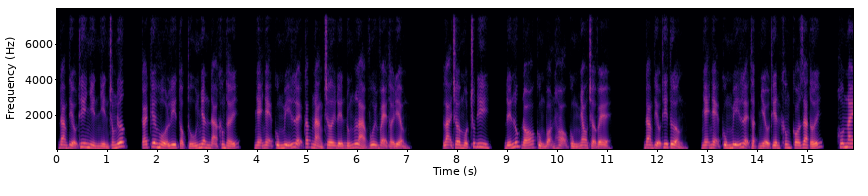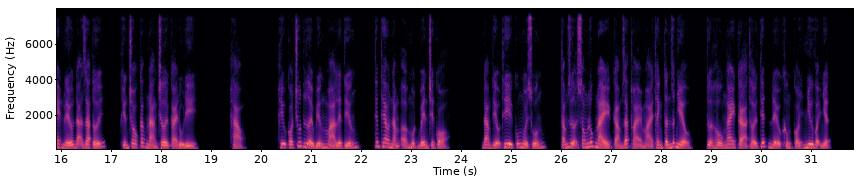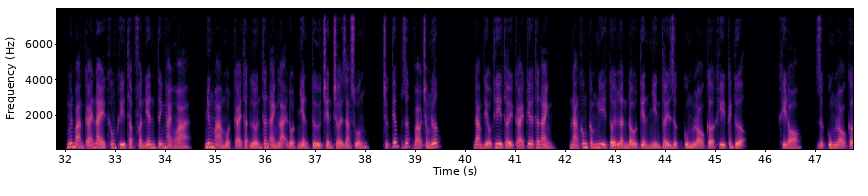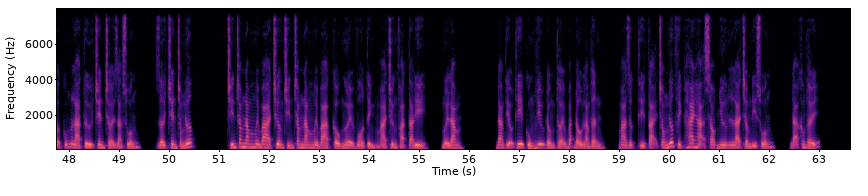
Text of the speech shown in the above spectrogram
Đàm tiểu thi nhìn nhìn trong nước, cái kia hồ ly tộc thú nhân đã không thấy, nhẹ nhẹ cùng Mỹ lệ các nàng chơi đến đúng là vui vẻ thời điểm. Lại chờ một chút đi, đến lúc đó cùng bọn họ cùng nhau trở về. Đàm tiểu thi tưởng, nhẹ nhẹ cùng Mỹ lệ thật nhiều thiên không có ra tới, hôm nay nếu đã ra tới, khiến cho các nàng chơi cái đủ đi. Hảo. Hiệu có chút lười biếng mà lên tiếng, tiếp theo nằm ở một bên trên cỏ. Đàm tiểu thi cũng ngồi xuống, tắm rửa xong lúc này cảm giác thoải mái thanh tân rất nhiều, tựa hồ ngay cả thời tiết đều không có như vậy nhiệt. Nguyên bản cái này không khí thập phần yên tĩnh hài hòa, nhưng mà một cái thật lớn thân ảnh lại đột nhiên từ trên trời giáng xuống, trực tiếp rớt vào trong nước. Đàm tiểu thi thấy cái kia thân ảnh, nàng không cấm nghĩ tới lần đầu tiên nhìn thấy rực cùng lỏ cờ khi cảnh tượng. Khi đó, rực cùng lỏ cờ cũng là từ trên trời giáng xuống, rơi trên trong nước. 953 chương 953 cầu ngươi vô tình mà trừng phạt ta đi, 15. Đàm tiểu thi cùng hưu đồng thời bắt đầu làm thân, mà rực thì tại trong nước phịch hai hạ sau như là chầm đi xuống, đã không thấy.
